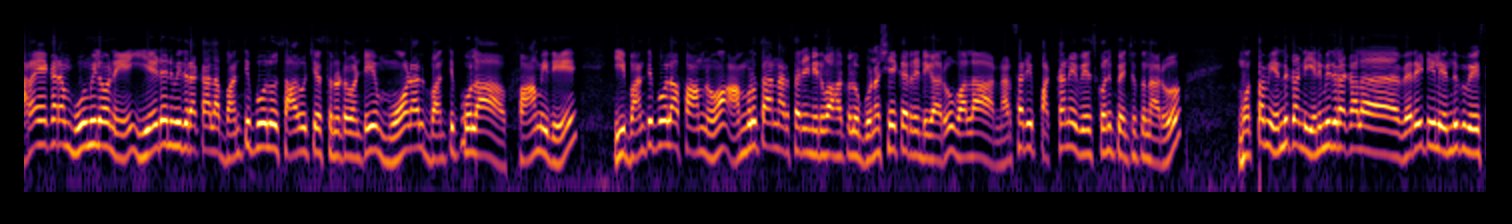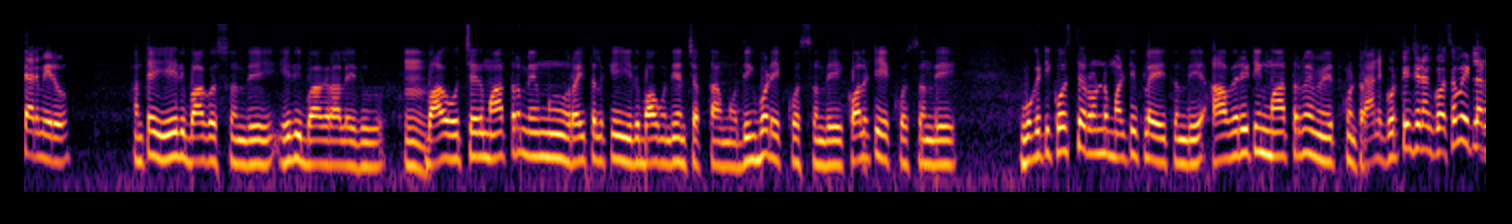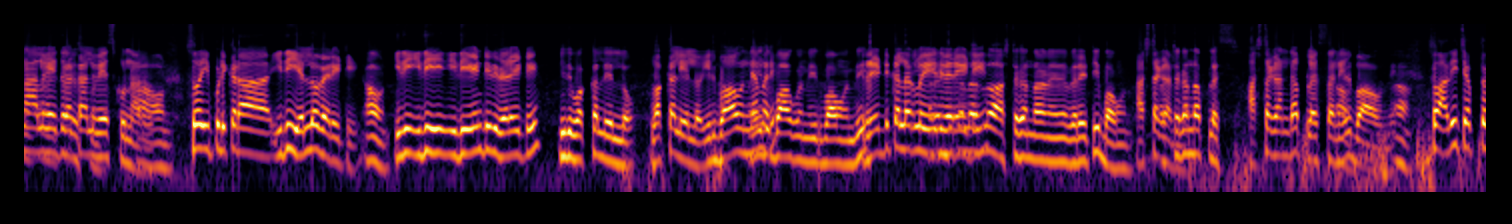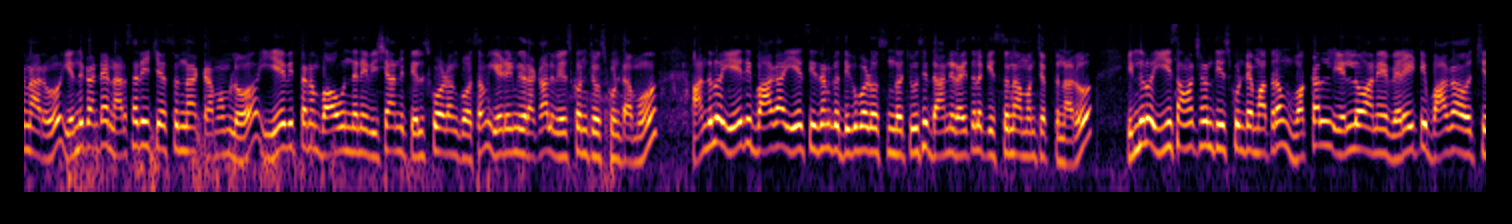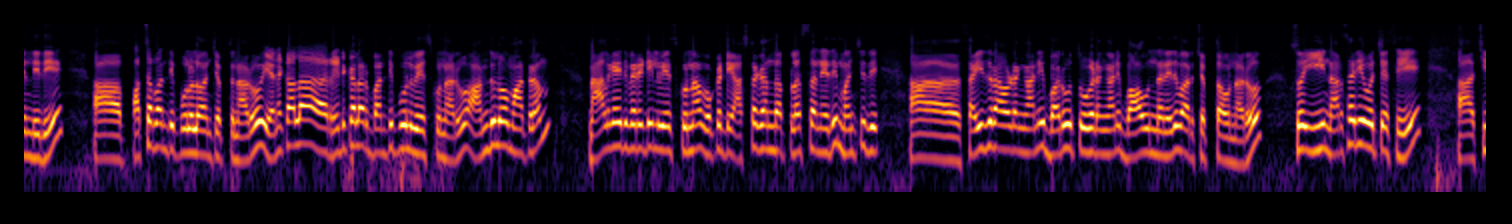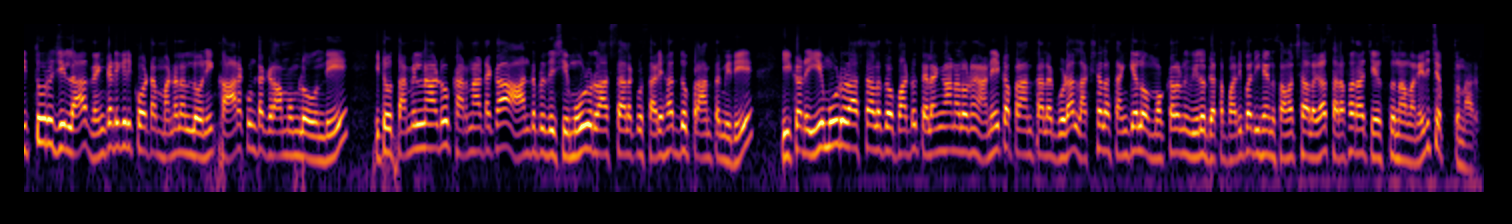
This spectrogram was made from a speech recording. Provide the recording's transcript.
అర ఎకరం భూమిలోని ఏడెనిమిది రకాల బంతిపూలు సాగు చేస్తున్నటువంటి మోడల్ బంతిపూల ఫామ్ ఇది. ఈ బంతిపూల ఫామ్ను అమృత నర్సరీ నిర్వాహకులు గుణశేఖర్ రెడ్డి గారు వాళ్ళ నర్సరీ పక్కనే వేసుకొని పెంచుతున్నారు. మొత్తం ఎందుకండి? ఎనిమిది రకాల వెరైటీలు ఎందుకు వేశారు మీరు? అంటే ఏది బాగా వస్తుంది ఏది బాగా రాలేదు. బాగా వచ్చేది మాత్రం మేము రైతులకి ఇది బాగుంది అని చెప్తాము. దిగుబడి ఎక్కువ వస్తుంది క్వాలిటీ ఎక్కువ వస్తుంది. ఒకటికి వస్తే రెండు మల్టిప్లై అవుతుంది. ఆ వెరైటీని మాత్రమే మేము ఎత్తుకుంటాం. దాన్ని గుర్తించడం కోసం ఇట్లా నాలుగైదు రకాలు వేసుకున్నారు. సో ఇప్పుడు ఇక్కడ ఇది ఎల్లో వెరైటీ అవును. ఇది ఇది ఇది ఏంటిది వెరైటీ ఇది ఒక్కలు ఎల్లో వక్కల్ ఎల్లో ఇది బాగుందా ఇది బాగుంది ఇది బాగుంది. రెడ్ కలర్లో ఏది వెరైటీ అష్టగంధ అనే వెరైటీ బాగుంది. అష్టగంధ. ప్లస్ అష్టగంధ ప్లస్ అనేది బాగుంది. సో అది చెప్తున్నారు. ఎందుకంటే నర్సరీ చేస్తున్న క్రమంలో ఏ విత్తనం బాగుందనే విషయాన్ని తెలుసుకోవడం కోసం ఏడెనిమిది రకాలు వేసుకొని చూసుకుంటాము. అందులో ఏది బాగా ఏ సీజన్కు దిగుబడి వస్తుందో చూసి దాన్ని రైతులకు ఇస్తున్నామని చెప్తున్నారు. ఇందులో ఈ సంవత్సరం తీసుకుంటే మాత్రం వకల్ ఎల్లో అనే వెరైటీ బాగా వచ్చింది ఇది. పచ్చ బంతి పూలలో అని చెప్తున్నారు. వెనకాల రెడ్ కలర్ బంతి పూలు వేసుకున్నారు. అందులో మాత్రం నాలుగైదు వెరైటీలు వేసుకున్న ఒకటి అష్టగంధ ప్లస్ అనేది మంచిది. సైజు రావడం కానీ బరువు తూగడం కానీ బాగుందనేది వారు చెప్తా ఉన్నారు. సో ఈ నర్సరీ వచ్చేసి చిత్తూరు జిల్లా వెంకటగిరి కోట మండలంలోని కారకుంట గ్రామంలో ఉంది. ఇటు తమిళనాడు కర్ణాటక ఆంధ్రప్రదేశ్ ఈ మూడు రాష్ట్రాలకు సరిహద్దు ప్రాంతం ఇది. ఇక్కడ ఈ మూడు రాష్ట్రాలతో పాటు తెలంగాణలోని అనేక ప్రాంతాలకు కూడా లక్షల సంఖ్యలో మొక్కలను వీళ్ళు గత పది పదిహేను సంవత్సరాలుగా సరఫరా చేస్తున్నామనేది చెప్తున్నారు.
